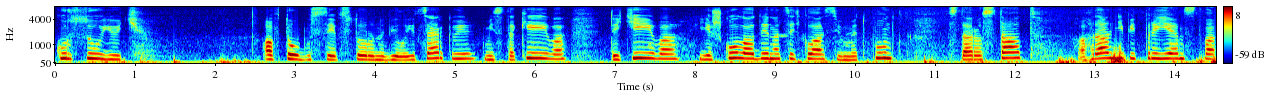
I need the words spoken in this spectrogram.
Курсують автобуси в сторону Білої церкви, міста Києва, Тетіїва. Є школа 11 класів, медпункт, старостат, аграрні підприємства.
